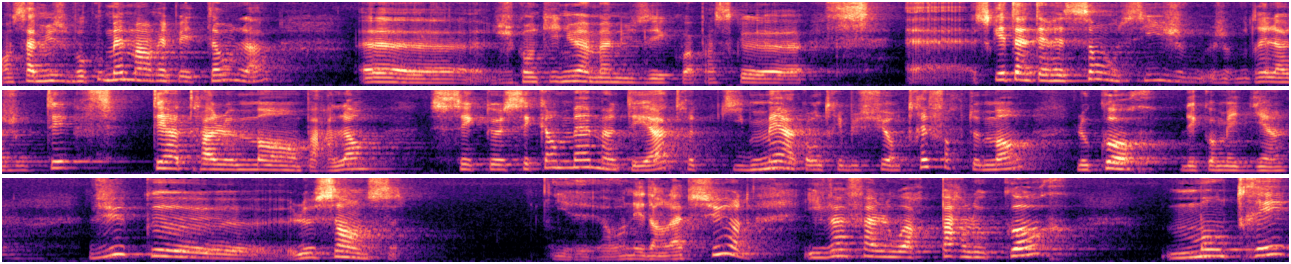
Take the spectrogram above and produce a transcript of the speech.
on s'amuse beaucoup, même en répétant, là. Euh, je continue à m'amuser, quoi, parce que ce qui est intéressant aussi, je, je voudrais l'ajouter, théâtralement parlant, c'est que c'est quand même un théâtre qui met à contribution très fortement le corps des comédiens. Vu que le sens, on est dans l'absurde, il va falloir par le corps montrer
